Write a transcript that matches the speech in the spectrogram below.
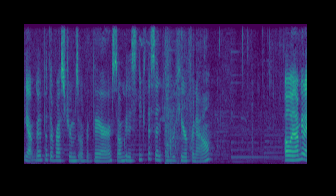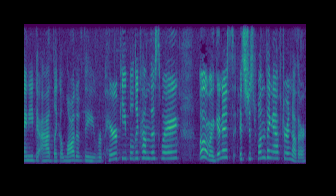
Yeah, I'm gonna put the restrooms over there. So I'm gonna sneak this in over here for now. Oh, and I'm gonna need to add like a lot of the repair people to come this way. Oh my goodness, it's just one thing after another.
